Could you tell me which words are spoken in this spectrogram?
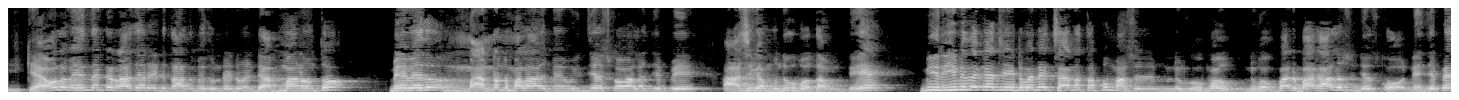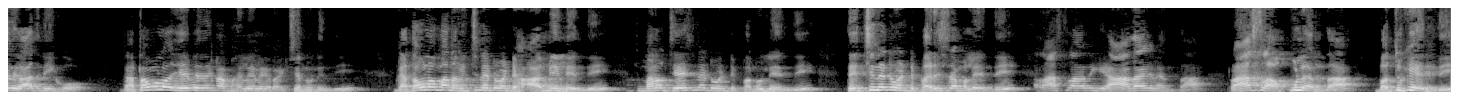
ఈ కేవలం ఏంటంటే రాజారెడ్డి తాత మీద ఉండేటువంటి అభిమానంతో మేమేదో మా అన్నను మళ్ళా మేము ఇది చేసుకోవాలని చెప్పి ఆశగా ముందుకు పోతా ఉంటే మీరు ఈ విధంగా చేయటం అనేది చాలా తప్పు మా నువ్వు నువ్వు ఒకసారి బాగా ఆలోచన చేసుకో. నేను చెప్పేది కాదు నీకు. గతంలో ఏ విధంగా మహిళలకు రక్షణ ఉన్నింది గతంలో మనం ఇచ్చినటువంటి హామీలేంది మనం చేసినటువంటి పనులేంది తెచ్చినటువంటి పరిశ్రమలేంది రాష్ట్రానికి ఆదాయం ఎంత రాష్ట్ర అప్పులు ఎంత బతుకేంది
